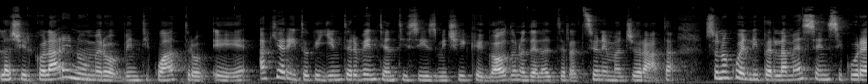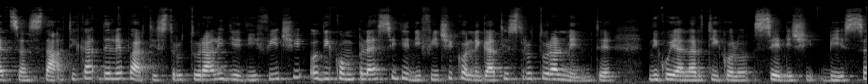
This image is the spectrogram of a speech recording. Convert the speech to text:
La circolare numero 24E ha chiarito che gli interventi antisismici che godono dell'alterazione maggiorata sono quelli per la messa in sicurezza statica delle parti strutturali di edifici o di complessi di edifici collegati strutturalmente, di cui all'articolo 16 bis,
